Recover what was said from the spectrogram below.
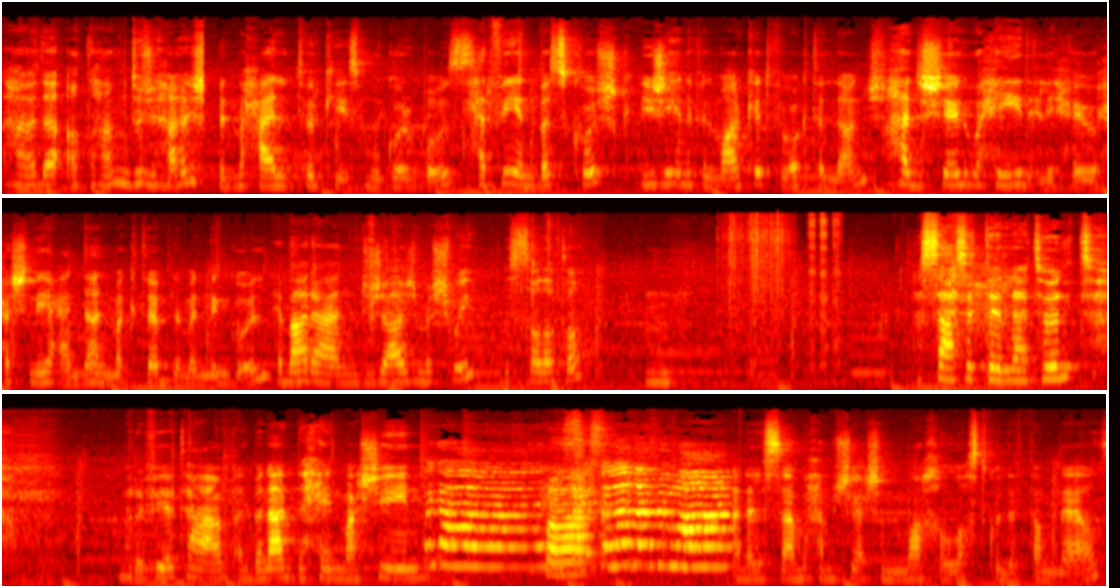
هذا أطعم دجاج. من محل تركي اسمه قربوز حرفيا بس كشك. يجي هنا في ال market في وقت ال lunch. هذا الشيء الوحيد اللي حيوحشني عند المكتب لما ننقل. عبارة عن دجاج مشوي بالسلطة. مم. الساعة ستة إلا تلت. مرة فيها تعب. البنات دحين ماشيين. bye bye أنا لسه ما حمشي عشان ما خلصت كل ال thumbnails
